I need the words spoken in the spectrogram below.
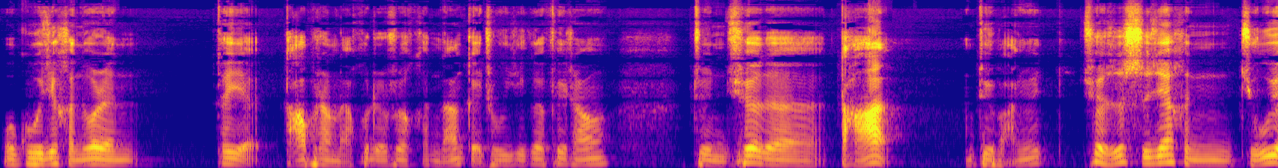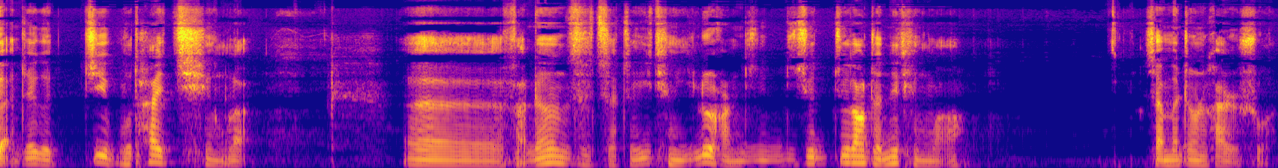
我估计很多人他也答不上来，或者说很难给出一个非常准确的答案，对吧？因为确实时间很久远，这个记不太清了。呃，反正这这这一听一乐呵，你你就就当真的听吧啊。下面正式开始说，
